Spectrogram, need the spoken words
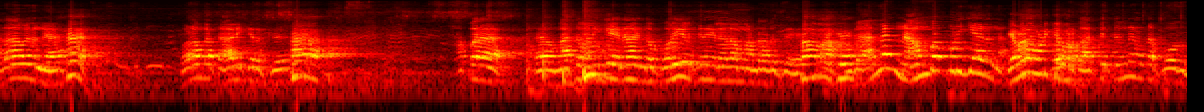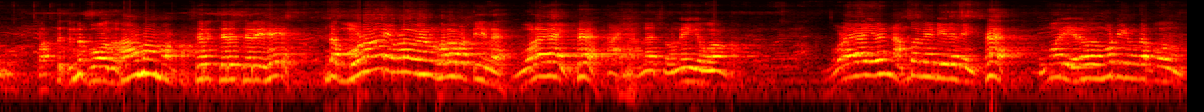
அதாவதுங்க குழம்ப தாளிக்கிறதுக்கு அப்புறம் அஹ், மத்தபடிக்கு என்ன இந்த பொரியல் கிரையில எல்லாம் பண்றதுக்கு. ஆமா. இதெல்லாம் நம்ப பிடிக்காதுங்க. எவ்வளவு பிடிக்க ஒரு பத்து டின்னு இருந்தா போதும். பத்து டின்னு போதும். ஆமா ஆமா சரி சரி. சரி இந்த மிளகா எவ்வளவு வேணும் சொல்ல மாட்டீங்களே மிளகாய். நல்லா சொன்னீங்க மிளகாயில நம்ப வேண்டியதில்லை. ஒரு இருபது மூட்டை இருந்தா போதும்.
